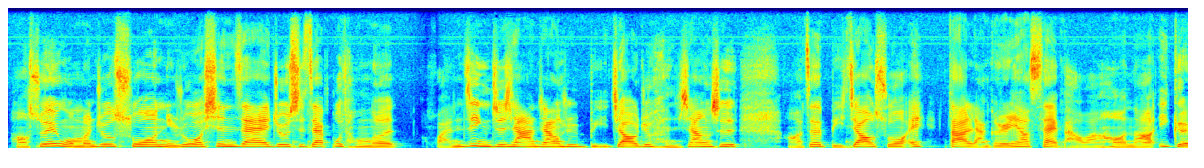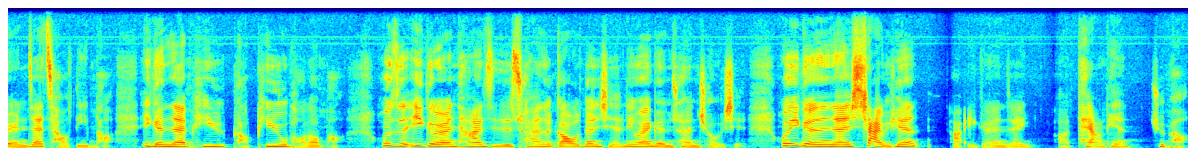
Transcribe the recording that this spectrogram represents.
好，所以我们就说，你如果现在就是在不同的。环境之下这样去比较，就很像是啊，在比较说，哎，大家两个人要赛跑完后，然后一个人在草地跑，一个人在 PU 跑 PU 跑道跑，或者一个人他其实穿着高跟鞋，另外一个人穿球鞋，或一个人在下雨天啊，一个人在啊太阳天去跑。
